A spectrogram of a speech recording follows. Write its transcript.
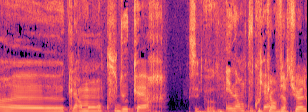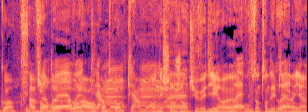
euh, clairement, coup de cœur, C'est- énorme coup de Coup de cœur. cœur virtuel, quoi. Coup de avant cœur, de, ouais, avant ouais, la rencontre, clairement, quoi. clairement. En échangeant, tu veux dire, euh, Ouais. vous vous entendez bien, il Ouais. y a un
